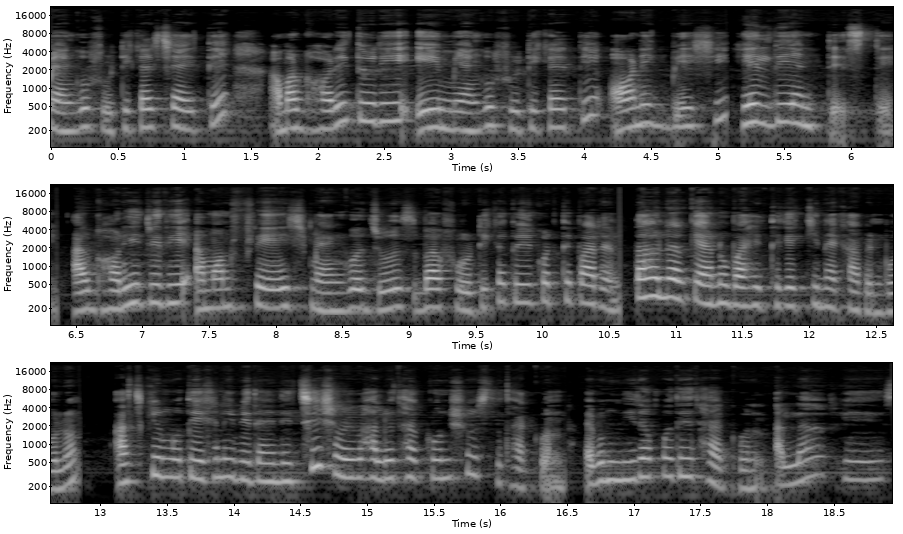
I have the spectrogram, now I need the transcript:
ম্যাঙ্গো ফ্রুটিকার চাইতে আমার ঘরে তৈরি এই ম্যাঙ্গো ফ্রুটিকারটি অনেক বেশি হেলদি অ্যান্ড টেস্টি আর ঘরে যদি এমন ফ্রেশ ম্যাঙ্গো জুস বা ফ্রুটিকা তৈরি করতে পারেন, তাহলে আর কেন বাহির থেকে কিনে খাবেন বলুন? আজকের মতো এখানেই বিদায় নিচ্ছি। সবাই ভালো থাকুন, সুস্থ থাকুন এবং নিরাপদে থাকুন। আল্লাহ হাফিজ।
